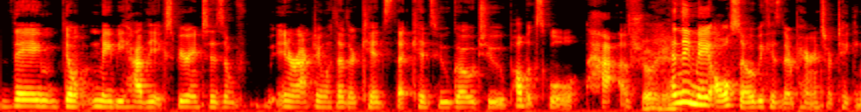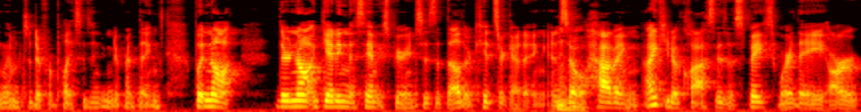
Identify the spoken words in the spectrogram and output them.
they don't maybe have the experiences of interacting with other kids that kids who go to public school have sure yeah. and they may also because their parents are taking them to different places and doing different things but not they're not getting the same experiences that the other kids are getting and mm-hmm. so having aikido class is a space where they are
